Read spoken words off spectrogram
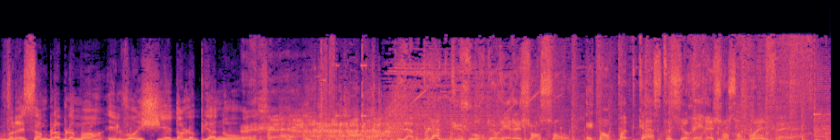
Vraisemblablement, ils vont chier dans le piano. La blague du jour de Rire et Chanson est en podcast sur rireetchanson.fr.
